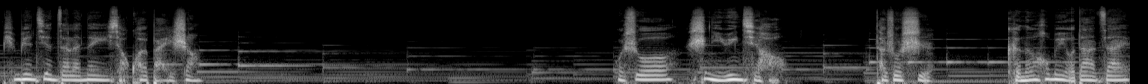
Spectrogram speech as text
偏偏溅在了那一小块白上。我说是你运气好。他说是，可能后面有大灾，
